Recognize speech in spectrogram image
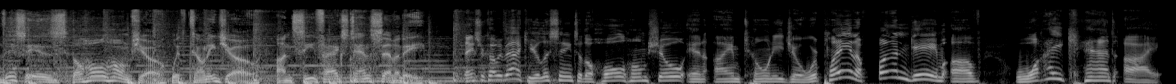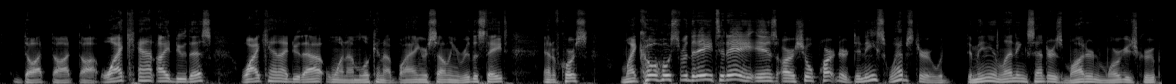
This is The Whole Home Show with Tony Joe on CFAX 1070. Thanks for coming back. You're listening to the Whole Home Show, and I'm Tony Joe. We're playing a fun game of why can't I dot dot dot. Why can't I do this? Why can't I do that when I'm looking at buying or selling real estate? And of course, my co-host for the day today is our show partner Denise Webster with Dominion Lending Center's Modern Mortgage Group.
